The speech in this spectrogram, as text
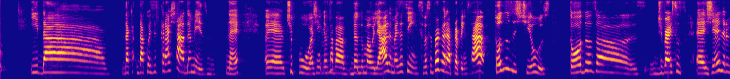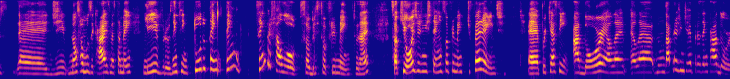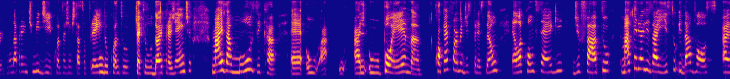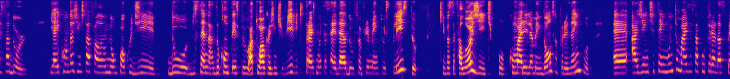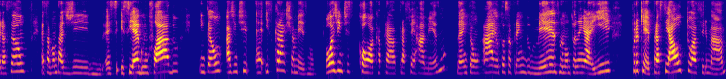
e da, da, da coisa escrachada mesmo, né? É, tipo, a gente, eu uhum. tava dando uma olhada, mas assim, se você for parar pra pensar, todos os estilos, todos os diversos é, gêneros é, de não só musicais, mas também livros, enfim, tudo tem, tem sempre falou sobre sofrimento, né? Só que hoje a gente tem um sofrimento diferente. É, porque assim, a dor, ela, é, ela é, não dá pra gente representar a dor, não dá pra gente medir quanto a gente tá sofrendo, quanto que aquilo dói pra gente, mas a música, é, o, a, o, a, o poema, qualquer forma de expressão, ela consegue, de fato, materializar isso e dar voz a essa dor. E aí, quando a gente está falando um pouco de, do, do, cena, do contexto atual que a gente vive, que traz muito essa ideia do sofrimento explícito, que você falou, Gi, tipo, com Marília Mendonça, por exemplo, é, a gente tem muito mais essa cultura da aspiração, essa vontade de. esse, esse ego inflado. Então, a gente é, escracha mesmo. Ou a gente coloca pra, pra ferrar mesmo, né? Então, ah, eu tô sofrendo mesmo, não tô nem aí. Por quê? Pra se autoafirmar,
